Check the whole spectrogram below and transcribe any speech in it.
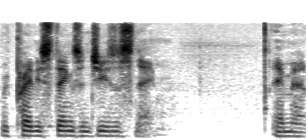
We pray these things in Jesus' name. Amen.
